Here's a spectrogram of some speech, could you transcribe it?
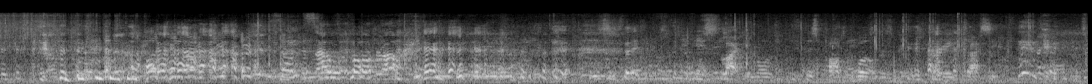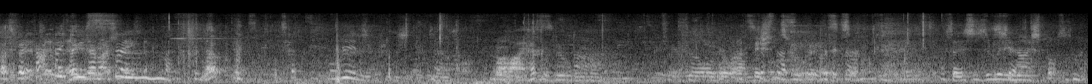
This is the, it's slightly more, this part of the world is very classic. That's very kind. Thank you very much. so much. No. Really appreciate it. Well, I hope the building will fulfill all your ambitions for it. So this is a really nice spot, isn't it?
